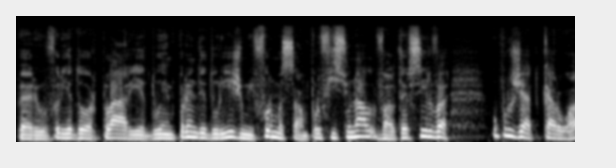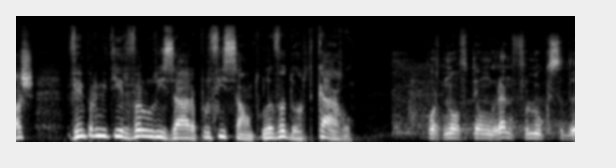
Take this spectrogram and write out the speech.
Para o vereador pela área do empreendedorismo e formação profissional, Walter Silva, o projeto Carwash vem permitir valorizar a profissão do lavador de carro. Porto Novo tem um grande fluxo de,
